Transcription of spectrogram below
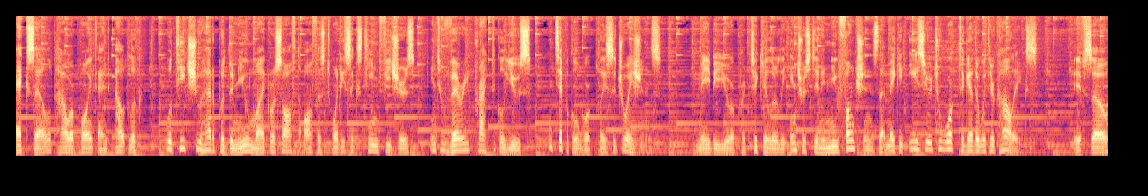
Excel, PowerPoint, and Outlook will teach you how to put the new Microsoft Office 2016 features into very practical use in typical workplace situations. Maybe you're particularly interested in new functions that make it easier to work together with your colleagues. If so,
